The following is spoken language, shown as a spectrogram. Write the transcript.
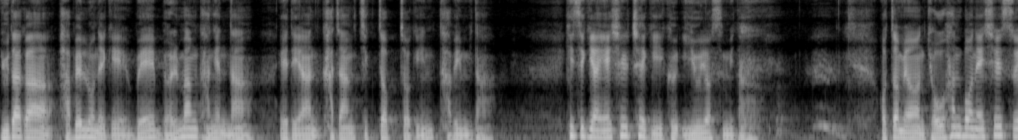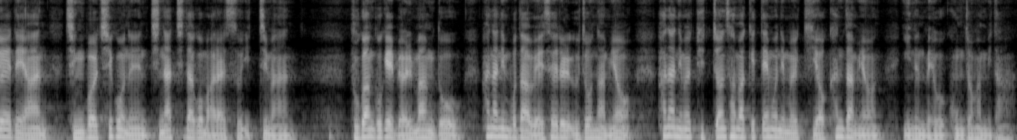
유다가 바벨론에게 왜 멸망당했나에 대한 가장 직접적인 답입니다. 히스기야의 실책이 그 이유였습니다. 어쩌면 겨우 한 번의 실수에 대한 징벌치고는 지나치다고 말할 수 있지만 북왕국의 멸망도 하나님보다 외세를 의존하며 하나님을 뒷전 삼았기 때문임을 기억한다면 이는 매우 공정합니다.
